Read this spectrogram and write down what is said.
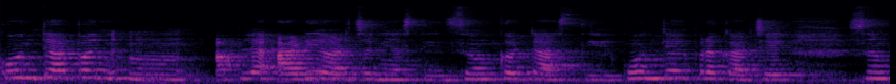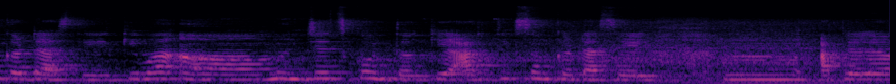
कोणत्या पण आपल्या अडीअडचणी असतील संकट असतील कोणत्याही प्रकारचे संकट असतील किंवा म्हणजेच कोणतं की आर्थिक संकट असेल आपल्याला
